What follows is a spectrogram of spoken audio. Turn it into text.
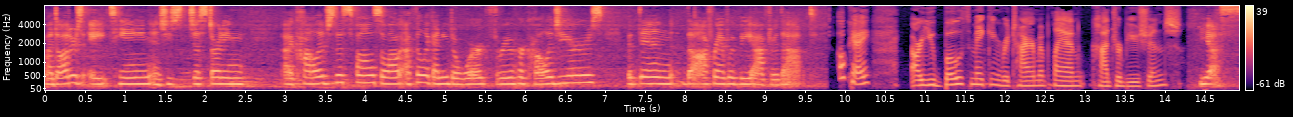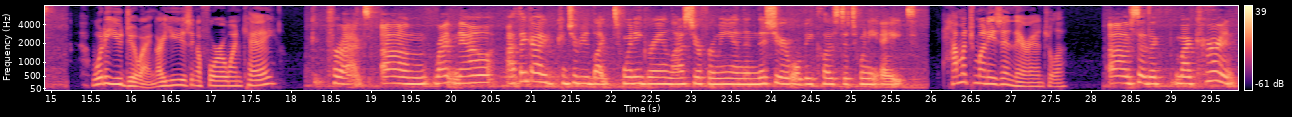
My daughter's 18 and she's just starting uh, college this fall, so I, I feel like I need to work through her college years. But then the off ramp would be after that. Okay. Are you both making retirement plan contributions? Yes. What are you doing? Are you using a 401k? Correct. Um, right now, I think I contributed like 20 grand last year for me, and then this year it will be close to 28. How much money's in there, Angela? Um, so the my current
